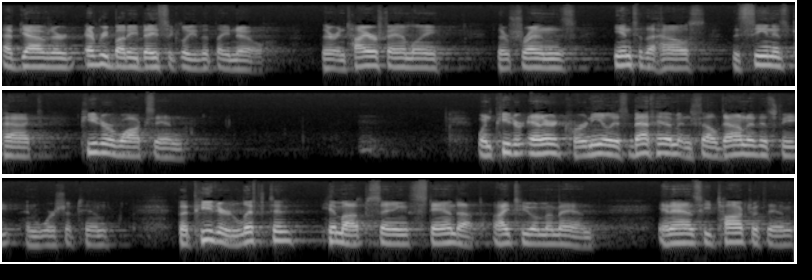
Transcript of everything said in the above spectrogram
have gathered everybody basically that they know their entire family, their friends into the house. The scene is packed. Peter walks in. When Peter entered, Cornelius met him and fell down at his feet and worshiped him. But Peter lifted him up, saying, Stand up, I too am a man. And as he talked with them,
